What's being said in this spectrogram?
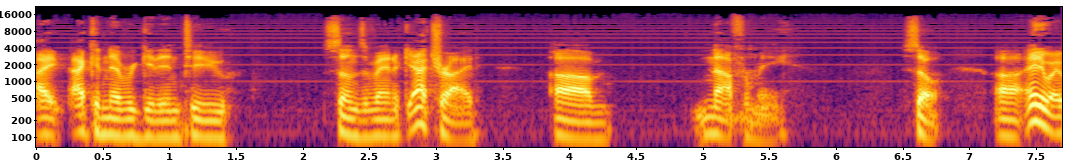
I I could never get into Sons of Anarchy. I tried, um, not for me. So, uh, anyway,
